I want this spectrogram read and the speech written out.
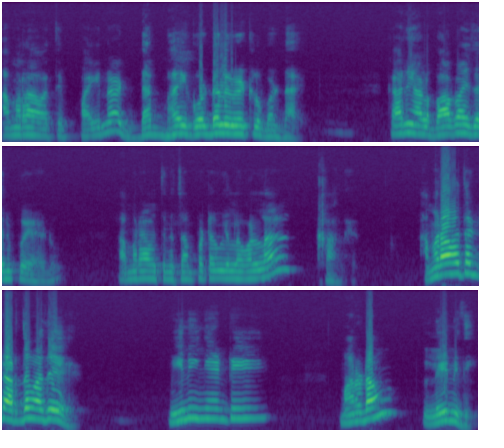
అమరావతి పైన డెబ్భై గొడ్డలు వేట్లు పడ్డాయి. కానీ వాళ్ళ బాబాయ్ చనిపోయాడు. అమరావతిని చంపటం వీళ్ళ వల్ల కాలేదు. అమరావతి అంటే అర్థం అదే. మీనింగ్ ఏంటి? మరణం లేనిది.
